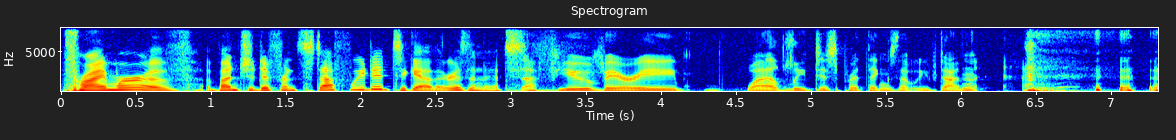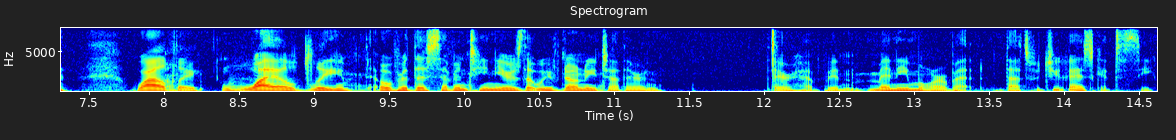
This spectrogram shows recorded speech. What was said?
primer of a bunch of different stuff we did together, isn't it? A few very wildly disparate things that we've done Wildly. wildly over the 17 years that we've known each other. And there have been many more, but that's what you guys get to see.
